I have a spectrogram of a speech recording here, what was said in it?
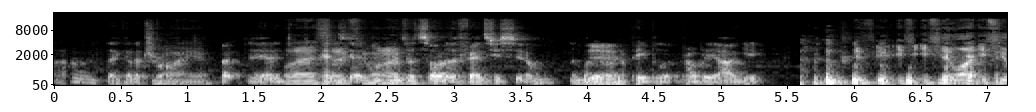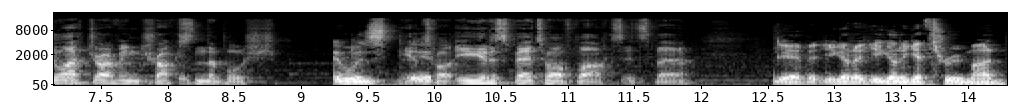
Uh, oh, they got to try. Oh, yeah. But yeah, it Well, so depends, if how- you wanna- depends what side of the fence you sit on. The Yeah. yeah. people would probably argue. if, you, if, if you like if you like driving trucks in the bush, It was you get, 12, you get a spare twelve bucks. It's there. yeah, but you gotta you gotta get through mud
